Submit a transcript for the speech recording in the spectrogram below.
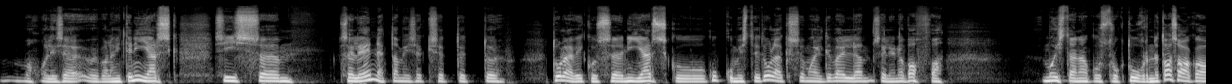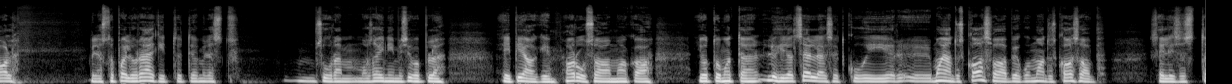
noh, oli see võib-olla mitte nii järsk, siis äh, selle ennetamiseks, et, et tulevikus nii järsku kukkumist ei tuleks, mõeldi välja selline vahva mõiste nagu struktuurne tasakaal, millest on palju räägitud ja millest suurem osa inimesi võib-olla ei peagi aru saama, aga jutu mõte on lühidalt selles, et kui majandus kasvab ja kui majandus kasvab sellisest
